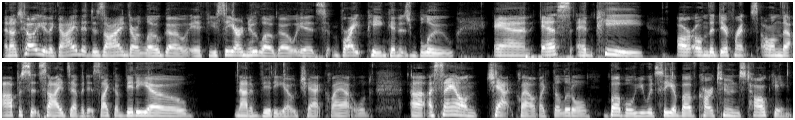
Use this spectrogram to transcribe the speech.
And I'll tell you, the guy that designed our logo, if you see our new logo, it's bright pink and it's blue. And S and P are on the difference on the opposite sides of it. It's like a video, not a video chat cloud, uh, a sound chat cloud, like the little bubble you would see above cartoons talking.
